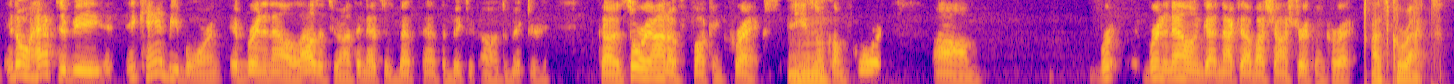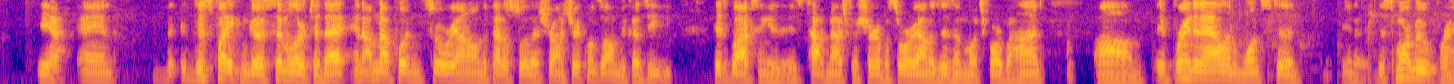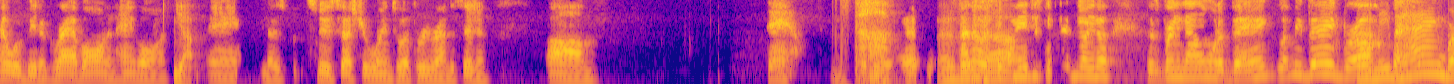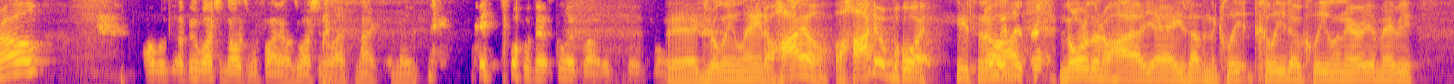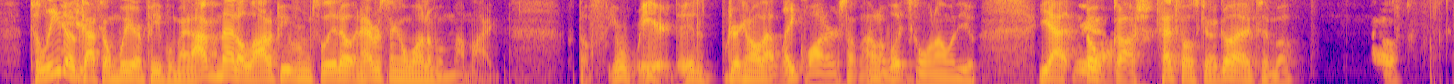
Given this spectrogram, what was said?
it don't have to be. It, it can be boring if Brendan Allen allows it to. And I think that's his best path to victory. Uh, to victory. Because Soriano fucking cracks. And He's gonna come forward. Um, Br- Brendan Allen got knocked out by Sean Strickland, correct? That's correct. Yeah, and th- this fight can go similar to that. And I'm not putting Soriano on the pedestal that Sean Strickland's on because he his boxing is, is top notch for sure, but Soriano's isn't much far behind. Um, if Brendan Allen wants to, you know, the smart move for him would be to grab on and hang on Yeah. and you know snooze fest your win to a three round decision. Um, damn, It's this is tough. a- that's- That's I know. It's, I mean, it just depends on you know. Does Brendan Allen want to bang? Let me bang, bro. Let me bang, bro. I was I've been watching the Ultimate Fighter. I was watching it last night, and they they pulled that clip up. It's so funny. Yeah, Julian Lane, Ohio, Ohio boy. He's in Oh, Ohio, really? Northern Ohio. Yeah, he's up in the Cle- Toledo, Cleveland area, maybe. Toledo's got some weird people, man. I've met a lot of people from Toledo, and every single one of them, I'm like, what the f- you're weird, dude. Drinking all that lake water or something. I don't know what's going on with you. Yeah. Yeah. Oh gosh, headphones go. Go ahead, Timbo. Oh,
